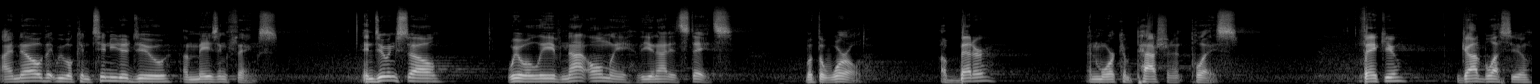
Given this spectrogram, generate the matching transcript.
I know that we will continue to do amazing things. In doing so, we will leave not only the United States, but the world a better and more compassionate place. Thank you, God bless you,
